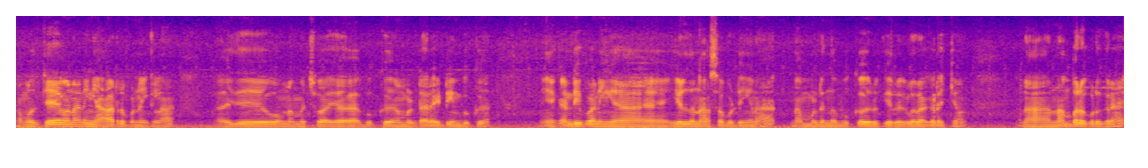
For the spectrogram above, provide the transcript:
நம்மளுக்கு தேவைன்னா நீங்கள் ஆர்டர் பண்ணிக்கலாம். இது ஓம் நமச்சிவாய புக்கு நம்மள்ட்ட ரைட்டிங் புக்கு நீங்கள் கண்டிப்பாக நீங்கள் எழுதணும்னு ஆசைப்பட்டீங்கன்னா நம்மள்ட்ட இந்த புக்கு இருக்குது ரெகுலராக கிடைக்கும். நான் நம்பரை கொடுக்குறேன்.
